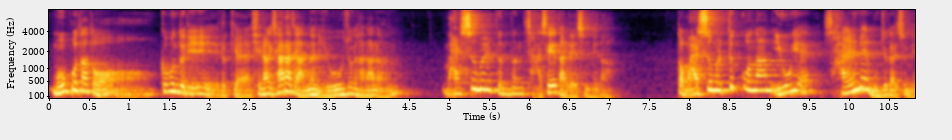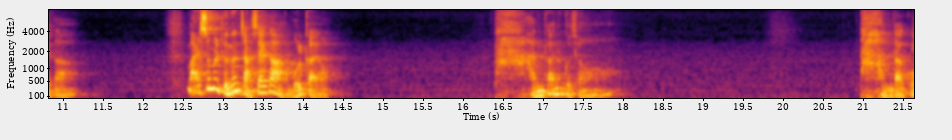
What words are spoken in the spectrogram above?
무엇보다도 그분들이 이렇게 신앙이 자라지 않는 이유 중 하나는 말씀을 듣는 자세에 달려 있습니다. 또 말씀을 듣고 난 이후에 삶의 문제가 있습니다. 말씀을 듣는 자세가 뭘까요? 다 안다는 거죠. 다 안다고.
